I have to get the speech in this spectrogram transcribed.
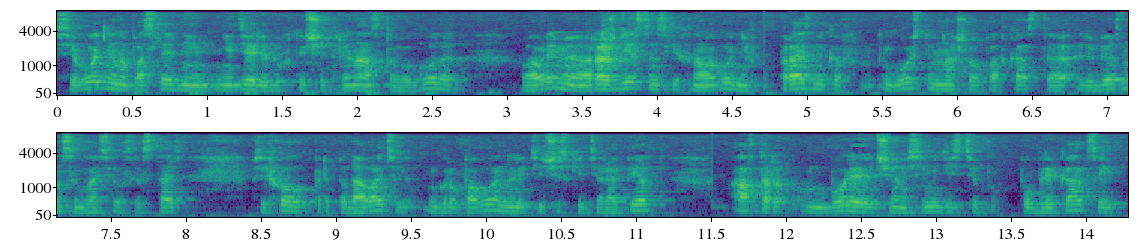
Сегодня, на последней неделе 2013 года, во время рождественских новогодних праздников гостем нашего подкаста любезно согласился стать психолог-преподаватель, групповой аналитический терапевт, автор более чем 70 публикаций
